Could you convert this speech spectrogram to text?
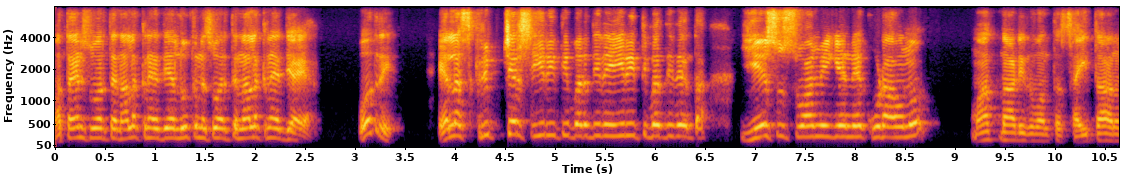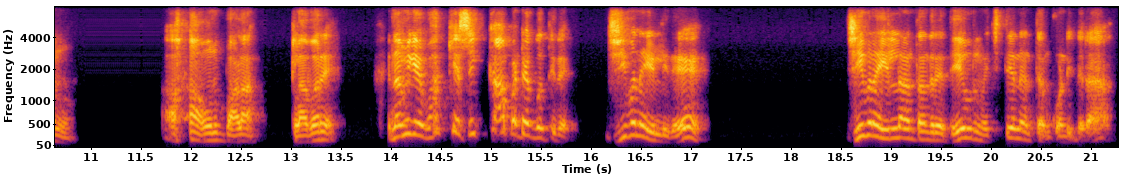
ಮತ್ತಾಯನ ಸುವಾರ್ತೆ ನಾಲ್ಕನೇ ಅಧ್ಯಾಯ, ಲೂಕನ ಸುವಾರ್ತೆ ನಾಲ್ಕನೇ ಅಧ್ಯಾಯ. ಹೋದ್ರಿ? ಎಲ್ಲ ಸ್ಕ್ರಿಪ್ಚರ್ಸ್ ಈ ರೀತಿ ಬರ್ದಿದೆ, ಈ ರೀತಿ ಬರ್ದಿದೆ ಅಂತ ಯೇಸು ಸ್ವಾಮಿಗೇನೆ ಕೂಡ ಅವನು ಮಾತನಾಡಿರುವಂತ ಸೈತಾನನು. ಅವನು ಬಹಳ ಕ್ಲವರೇ ನಮಗೆ ವಾಕ್ಯ ಸಿಕ್ಕಾಪಟ್ಟೆ ಗೊತ್ತಿದೆ. ಜೀವನ ಎಲ್ಲಿದೆ? ಜೀವನ ಇಲ್ಲ ಅಂತಂದ್ರೆ ದೇವ್ರು ಮೆಚ್ಚುತ್ತೇನೆ ಅಂತ ಅನ್ಕೊಂಡಿದ್ದೀರಾ?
